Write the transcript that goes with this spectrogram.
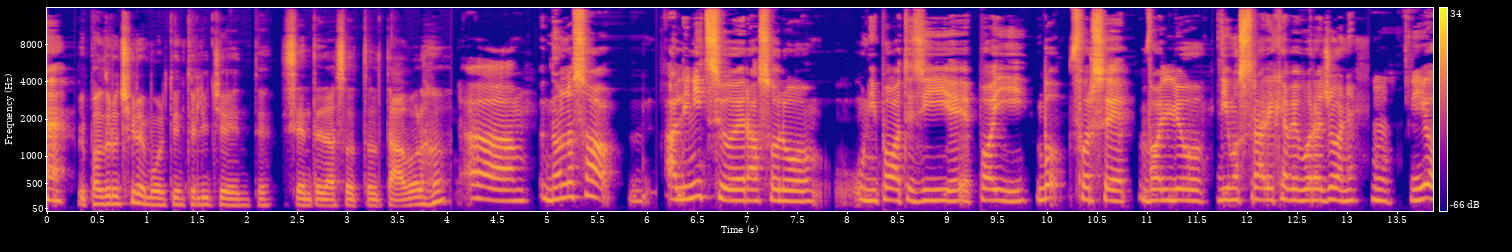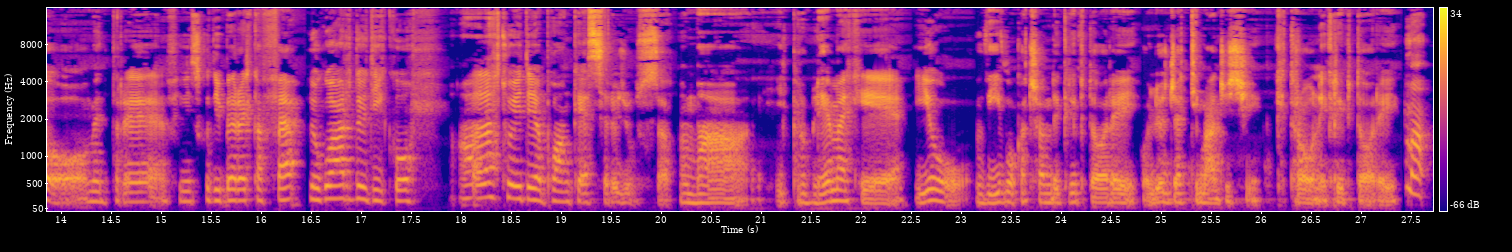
Eh. Il padroncino è molto intelligente, si sente da sotto il tavolo. Uh, non lo so, all'inizio era solo un'ipotesi e poi, boh, forse voglio dimostrare che avevo ragione. Mm. Io, mentre finisco di bere il caffè, lo guardo e dico: ah, la tua idea può anche essere giusta, ma il problema è che io vivo cacciando i criptorei con gli oggetti magici che trovo nei criptorei. Ma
